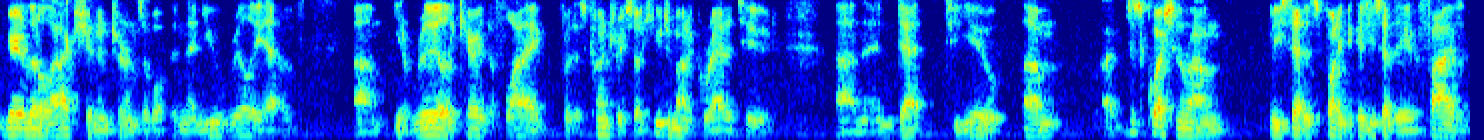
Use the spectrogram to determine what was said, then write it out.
Very little action in terms of what, and then you really have, um, you know, really carried the flag for this country. So a huge amount of gratitude uh, and debt to you. Um, uh, just a question around you said it's funny because you said they five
